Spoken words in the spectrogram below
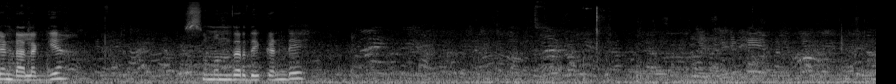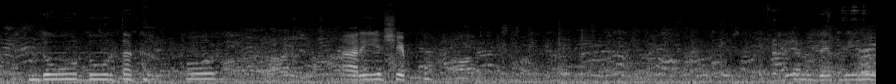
ਝੰਡਾ ਲੱਗਿਆ ਸਮੁੰਦਰ ਦੇ ਕੰਢੇ ਦੂਰ ਦੂਰ ਤੱਕ ਹੋਰ ਆ ਰਹੀ ਹੈ ਸ਼ਿਪ ਤੁਹਾਨੂੰ ਦੇਖਦੀ ਹੋਈ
